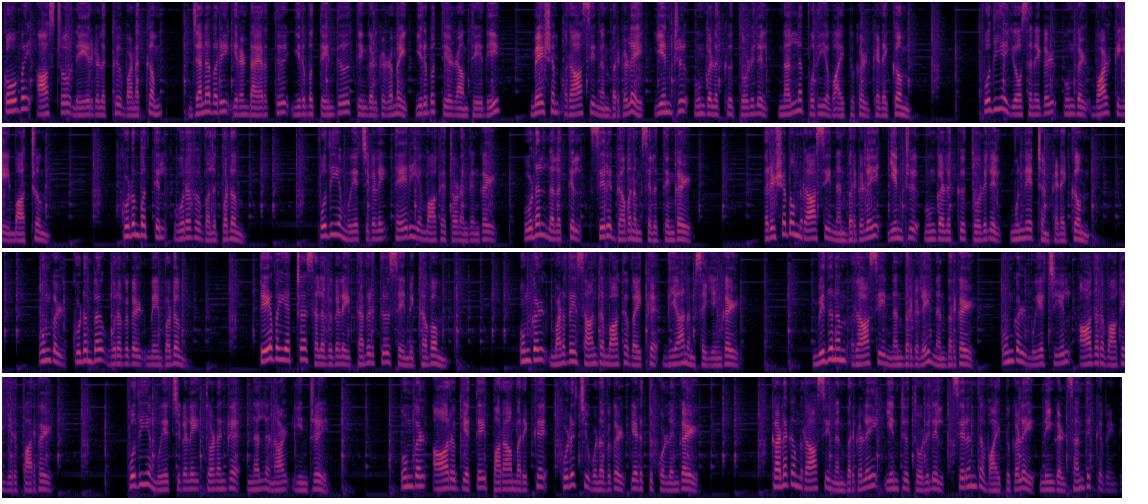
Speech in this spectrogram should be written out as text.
Kovai astro நேயர்களுக்கு வணக்கம். ஜனவரி இரண்டாயிரத்து இருபத்தைந்து திங்கட்கிழமை இருபத்தி ஏழாம் தேதி மேஷம் ராசி நண்பர்களே இன்று உங்களுக்கு தொழிலில் நல்ல புதிய வாய்ப்புகள் கிடைக்கும். புதிய யோசனைகள் உங்கள் வாழ்க்கையை மாற்றும். குடும்பத்தில் உறவு வலுப்படும். புதிய முயற்சிகளை தைரியமாக தொடங்குங்கள். உடல் நலத்தில் சிறு கவனம் செலுத்துங்கள். ரிஷபம் ராசி நண்பர்களே இன்று உங்களுக்கு தொழிலில் முன்னேற்றம் கிடைக்கும். உங்கள் குடும்ப உறவுகள் மேம்படும். தேவையற்ற செலவுகளை தவிர்த்து சேமிக்கவும். உங்கள் மனதை சாந்தமாக வைக்க தியானம் செய்யுங்கள். மிதுனம் ராசி நண்பர்களே நண்பர்கள் உங்கள் முயற்சியில் ஆதரவாக இருப்பார்கள். புதிய முயற்சிகளை தொடங்க நல்ல நாள் இன்று. உங்கள் ஆரோக்கியத்தை பராமரிக்க குளிர்ச்சி உணவுகள் எடுத்துக்கொள்ளுங்கள் கடகம் ராசி நண்பர்களே இன்று தொழிலில் சிறந்த வாய்ப்புகளை நீங்கள் சந்திக்க வேண்டி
